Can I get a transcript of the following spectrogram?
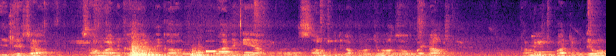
ఈ దేశ సామాజిక ఆర్థిక రాజకీయ సాంస్కృతిక పునరుజ్జీవనోద్యమం పైన కమ్యూనిస్ట్ పార్టీ ఉద్యమం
